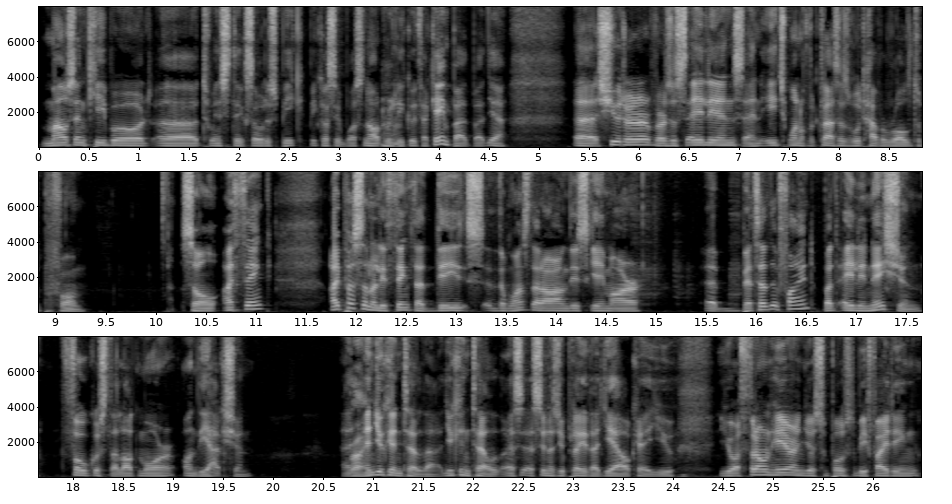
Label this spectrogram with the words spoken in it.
mouse and keyboard, uh, twin stick, so to speak, because it was not really Mhm. good at gamepad. But yeah, uh, shooter versus aliens, and each one of the classes would have a role to perform. So I think, I personally think that these the ones that are on this game are uh, better defined, but Alienation focused a lot more on the action. And, Right. and you can tell that. You can tell as, as soon as you play that. Yeah, okay, you you are thrown here and you're supposed to be fighting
